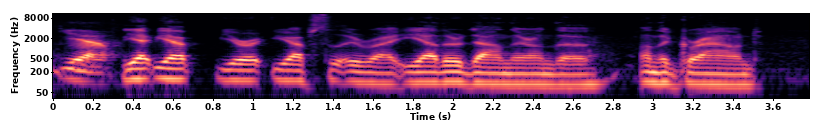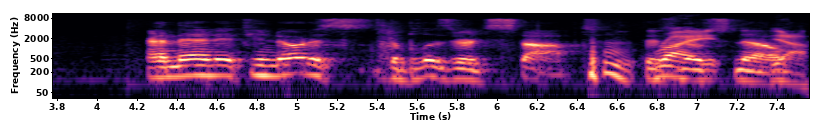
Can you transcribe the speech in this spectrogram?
Yeah. Yep, yep. You're you're absolutely right. Yeah, they're down there on the on the ground. And then if you notice, the blizzard stopped. There's no snow. Yeah.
